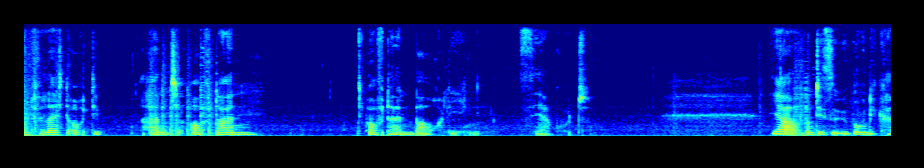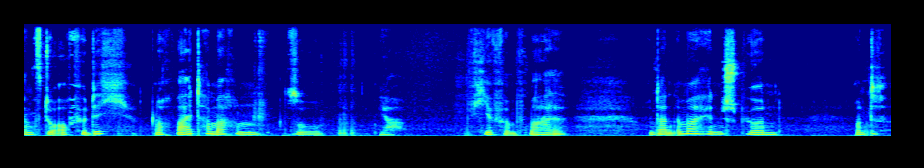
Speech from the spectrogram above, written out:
Und vielleicht auch die Hand auf deinen, auf deinen Bauch legen. Ja, und diese Übung, die kannst du auch für dich noch weitermachen. So, ja, vier, fünf Mal und dann immer hinspüren und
